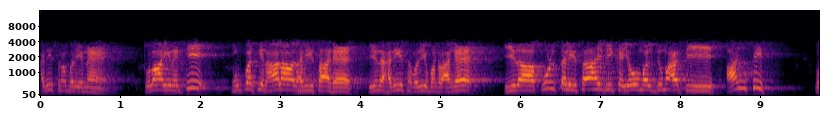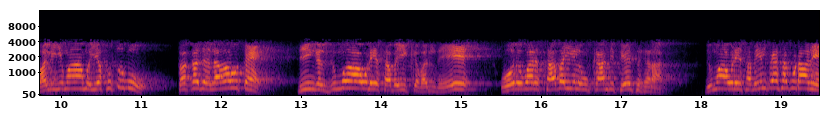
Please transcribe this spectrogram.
ஹதீஸ் நம்பர் என்ன? தொள்ளாயிரத்தி முப்பத்தி நாலாவது ஹதீஸாக இந்த ஹதீஸ பதிவு பண்றாங்க. இதா குல்தலி சாஹிபிக்க யோமல் ஜுமாத்தி அன்சிஸ் வலியுமாம யஹுதுபு பகது லகவுத நீங்கள் ஜும்மாவுடைய சபைக்கு வந்து ஒருவர் சபையில் உட்கார்ந்து பேசுகிறார். ஜும்மாவுடைய சபையில் பேசக்கூடாது.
